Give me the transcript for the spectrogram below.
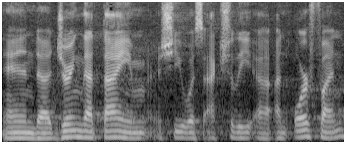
And uh, during that time, she was actually uh, an orphan.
